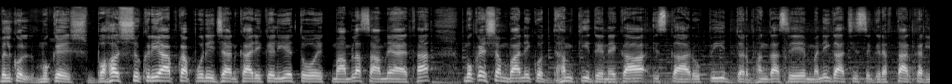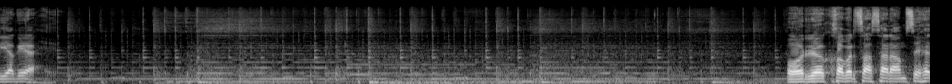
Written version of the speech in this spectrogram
बिल्कुल, मुकेश, बहुत शुक्रिया आपका पूरी जानकारी के लिए। तो एक मामला सामने आया था, मुकेश अंबानी को धमकी देने का, इसका आरोपी दरभंगा से मनीगाछी से गिरफ़्तार कर लिया गया है। और खबर सासाराम से है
